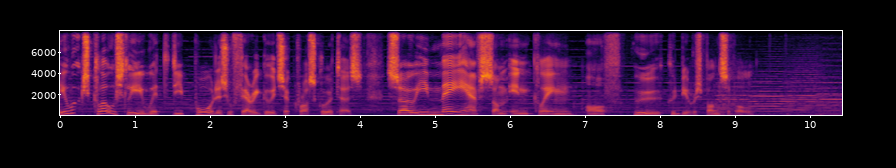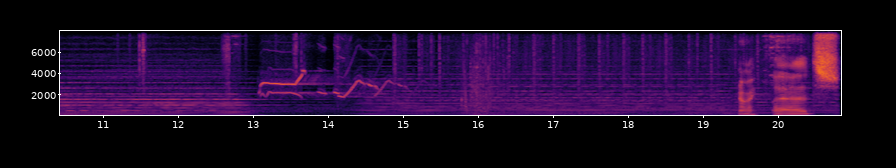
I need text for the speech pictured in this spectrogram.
He works closely with the porters who ferry goods across Coerthas, so he may have some inkling of who could be responsible. Alright, let's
